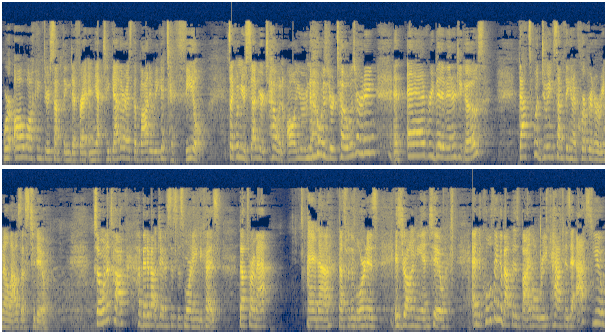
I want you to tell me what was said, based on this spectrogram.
We're all walking through something different, and yet together as the body, we get to feel. It's like when you stub your toe and all you know is your toe is hurting, and every bit of energy goes. That's what doing something in a corporate arena allows us to do. So I want to talk a bit about Genesis this morning because that's where I'm at, and uh, that's where the Lord is is drawing me into. And the cool thing about this Bible recap is it asks you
